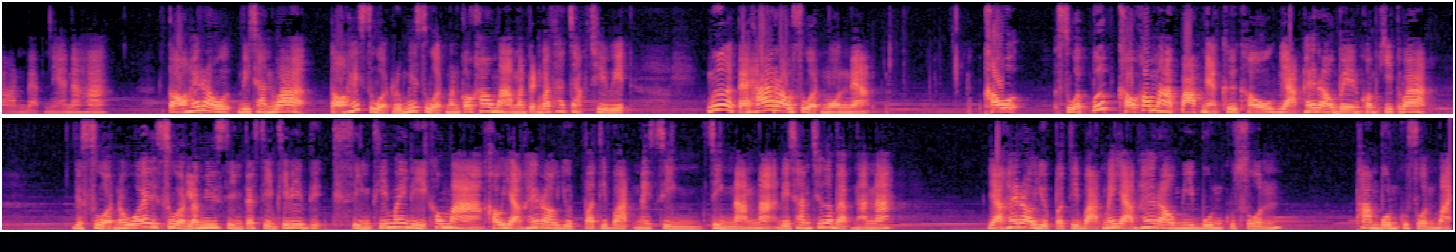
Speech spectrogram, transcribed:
การแบบนี้นะคะ ต่อให้เราดิฉันว่าต่อให้สวดหรือไม่สวดมันก็เข้ามามันเป็นวัฏจักรชีวิต เมื่อแต่ถ้าเราสวดมนต์เนี่ยเขาสวดปุ๊บเขาเข้ามาปั๊บเนี่ยคือเขาอยากให้เราเบนความคิดว่าอย่าสวดนะเว้ยสวดแล้วมีสิ่งแต่สิ่งที่ดีสิ่งที่ไม่ดีเข้ามา เขาอยากให้เราหยุดปฏิบัติในสิ่งสิ่งนั้นน่ะ ดิฉันเชื่อแบบนั้นนะ อยากให้เราหยุดปฏิบัติไม่อยากให้เรามีบุญกุศล ทำบุญกุศลใหม่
